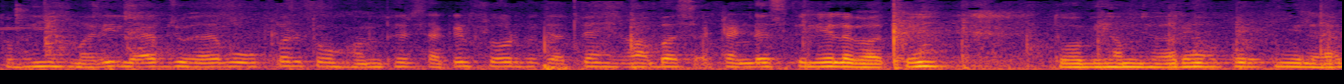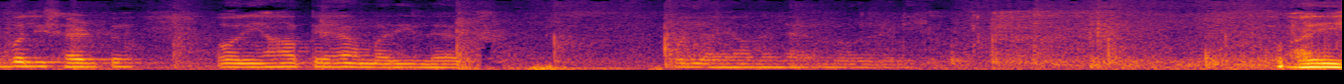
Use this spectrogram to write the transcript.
तो भाई हमारी लैब जो है वो ऊपर तो हम फिर सेकंड फ्लोर पे जाते हैं। यहाँ बस अटेंडेंस के लिए लगाते हैं। तो अभी हम जा रहे हैं ऊपर अपनी लैब वाली साइड पे, और यहाँ पे है हमारी लैब कोई आया हुआ लैब में ऑलरेडी भाई,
